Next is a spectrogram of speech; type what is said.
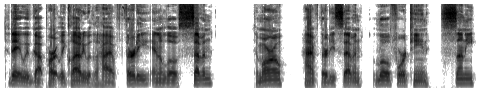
Today we've got partly cloudy with a high of 30 and a low of 7. Tomorrow, high of 37, low of 14, sunny.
